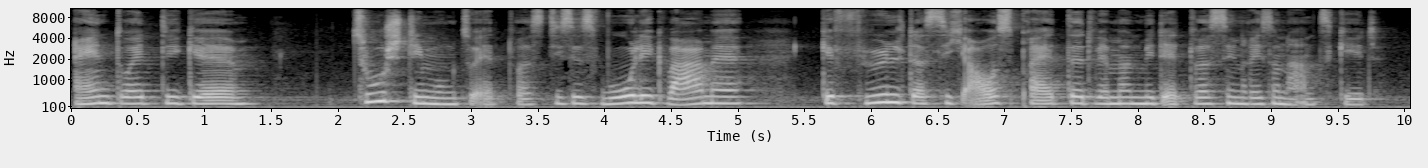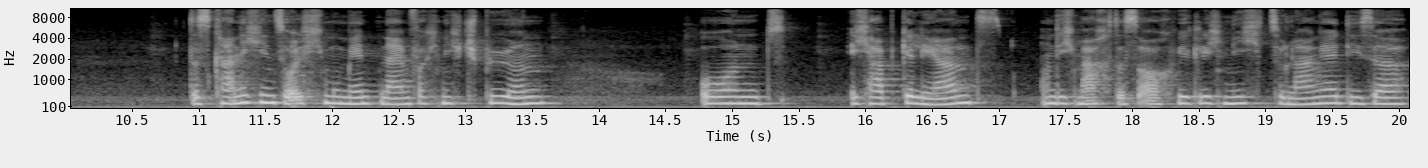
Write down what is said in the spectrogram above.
eindeutige Zustimmung zu etwas, dieses wohlig warme Gefühl, das sich ausbreitet, wenn man mit etwas in Resonanz geht. Das kann ich in solchen Momenten einfach nicht spüren. Und ich habe gelernt, und ich mache das auch wirklich nicht, solange dieser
